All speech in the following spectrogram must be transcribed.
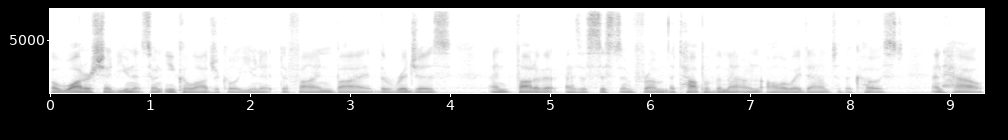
a watershed unit, so an ecological unit defined by the ridges, and thought of it as a system from the top of the mountain all the way down to the coast, and how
